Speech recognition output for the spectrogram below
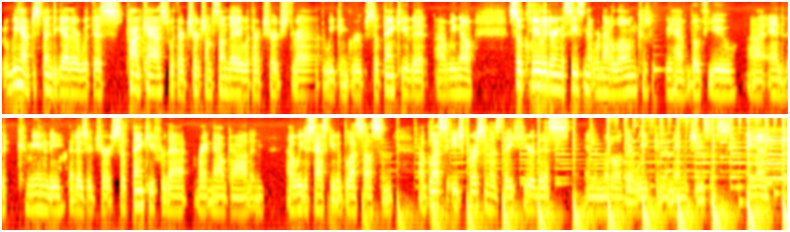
we have to spend together with this podcast, with our church on Sunday, with our church throughout the week in groups. So thank you that uh, we know so clearly during the season that we're not alone because we have both you uh, and the community that is your church. So thank you for that right now, God. And uh, we just ask you to bless us and uh, bless each person as they hear this in the middle of their week in the name of Jesus. Amen.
